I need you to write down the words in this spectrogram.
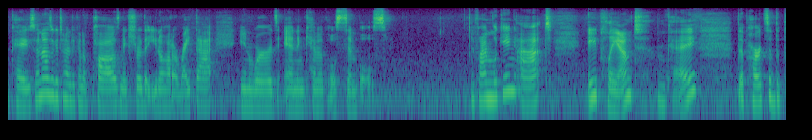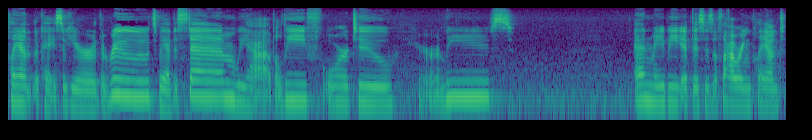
Okay, so now's a good time to kind of pause, make sure that you know how to write that in words and in chemical symbols. If I'm looking at a plant, okay, the parts of the plant, okay, so here are the roots, we have the stem, we have a leaf or two, here are leaves, and maybe if this is a flowering plant,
